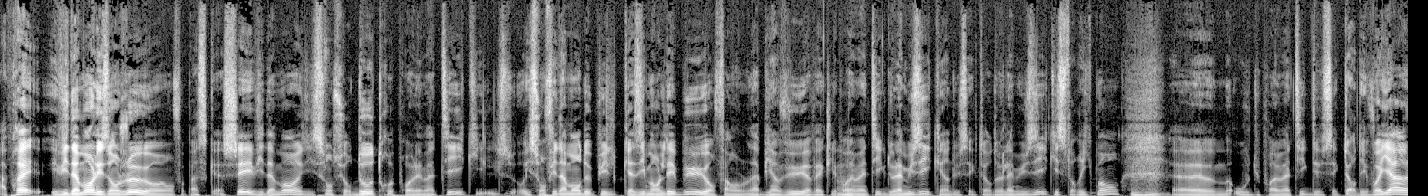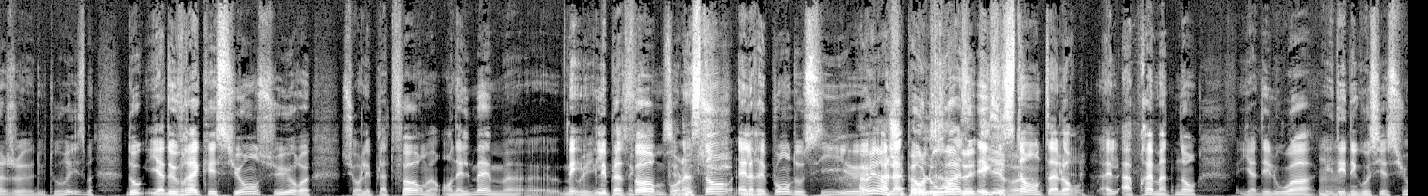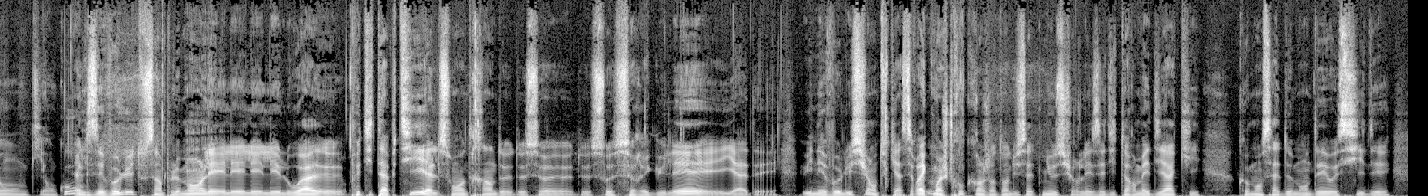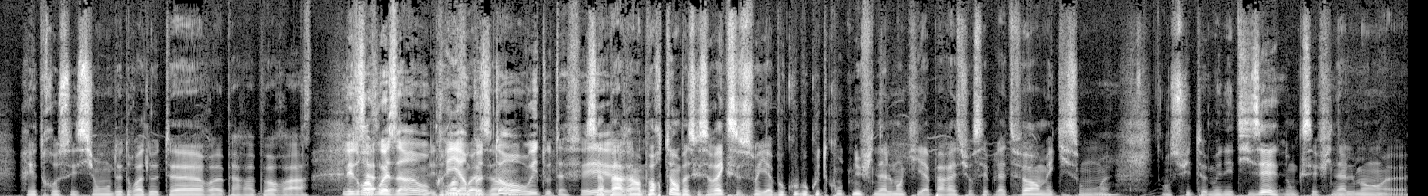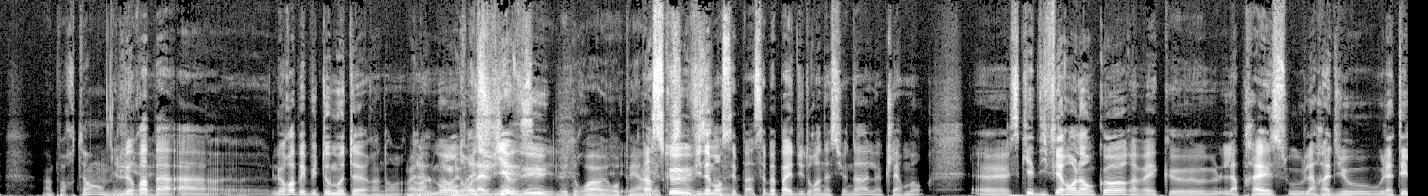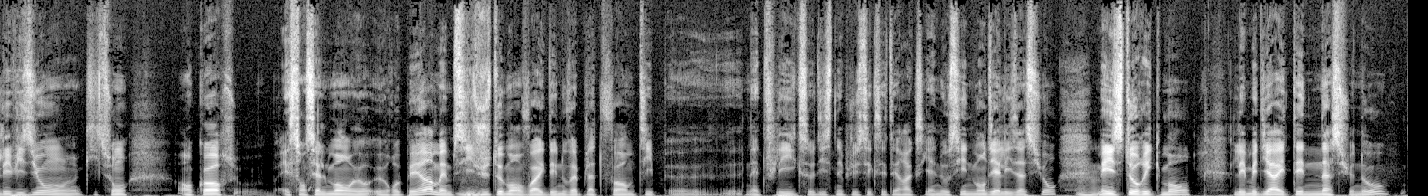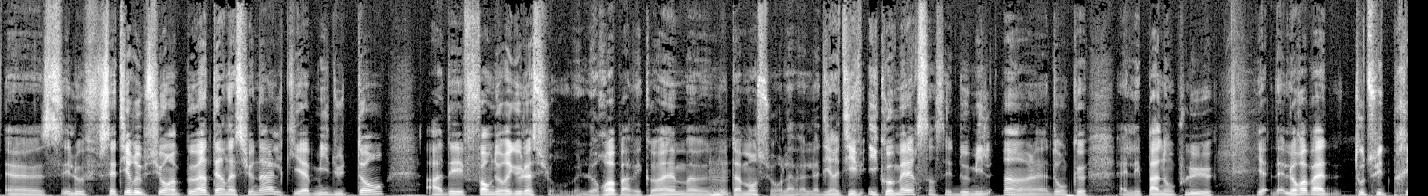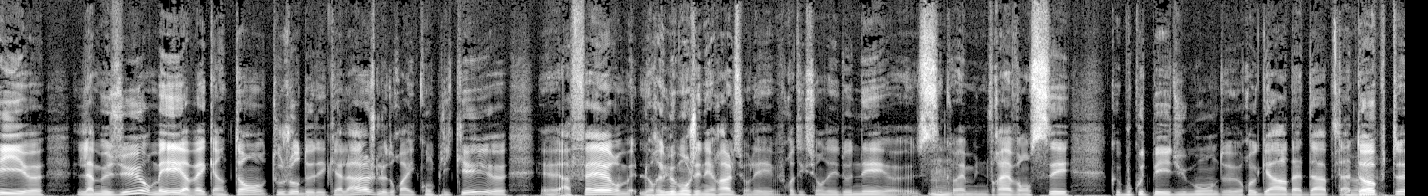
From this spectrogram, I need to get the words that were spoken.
Après, évidemment, les enjeux, on ne faut pas se cacher, évidemment, ils sont sur d'autres problématiques. Ils, sont finalement depuis quasiment le début. Enfin, on l'a bien vu avec les problématiques de la musique, hein, du secteur de la musique historiquement, mhm. euh, ou du problématique du secteur des voyages, euh, du tourisme. Donc, il y a de vraies questions sur, sur les plateformes en elles-mêmes. Euh, mais les plateformes, pour l'instant, elles répondent aussi ah à la, aux lois existantes. Alors, après, maintenant, il y a des lois et des hmm. négociations qui ont cours. Elles évoluent tout simplement. Les, les, les, lois, euh, petit à petit, elles sont en train de, de, se, de se, réguler et il y a des, une évolution en tout cas. C'est vrai que moi je trouve que quand j'ai entendu cette news sur les éditeurs médias qui commencent à demander aussi des, rétrocession de droits d'auteur euh, par rapport à... Les droits voisins ont pris un peu de temps, oui, tout à fait. Ça paraît euh, important parce que c'est vrai que ce sont, il y a beaucoup, beaucoup de contenus finalement qui apparaissent sur ces plateformes et qui sont mmh. euh, ensuite monétisés. Donc c'est finalement important. L'Europe a, l'Europe est plutôt moteur hein, dans, le monde. on l'a bien vu. Le droit européen. Parce que évidemment, c'est pas, ça peut pas être du droit national, clairement. ce qui est différent là encore avec la presse ou la radio ou la télévision, qui sont encore essentiellement européen, même si mmh. justement on voit avec des nouvelles plateformes type euh, Netflix, Disney ⁇ etc., qu'il y a aussi une mondialisation. Mmh. Mais historiquement, les médias étaient nationaux. Euh, c'est cette irruption un peu internationale qui a mis du temps à des formes de régulation. L'Europe avait quand même, euh, mmh. notamment sur la, directive e-commerce, hein, c'est 2001, hein, donc elle n'est pas non plus... L'Europe a tout de suite pris la mesure, mais avec un temps toujours de décalage. Le droit est compliqué euh, euh, à faire. Le règlement général sur les protections des données, euh, c'est mmh. quand même une vraie avancée que beaucoup de pays du monde regardent, adaptent, adoptent.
